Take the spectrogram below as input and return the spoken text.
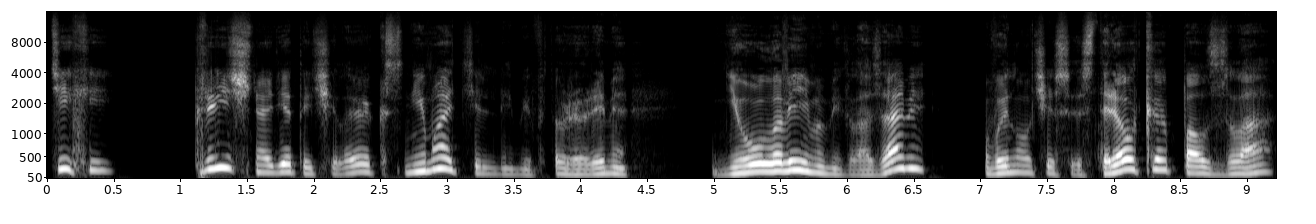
тихий, прилично одетый человек с внимательными, в то же время неуловимыми глазами, вынул часы. Стрелка ползла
